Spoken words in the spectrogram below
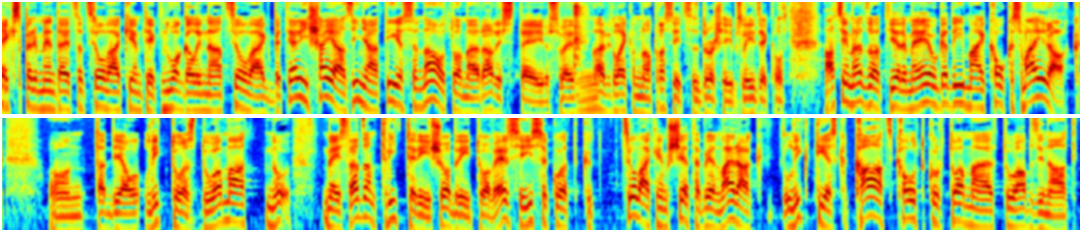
eksperimentēts ar cilvēkiem, tiek nogalināti cilvēki. Bet ja arī šajā ziņā tiesa nav tomēr arestējusi, vai arī laikam nav prasīts tas drošības līdzeklis. Acīm redzot, Jeremēju gadījumā ir kaut kas vairāk. Un tad jau liktos domāt, nu, mēs redzam Twitterī šobrīd to versiju izsakot, ka cilvēkiem šķiet ar vien vairāk likties, ka kāds kaut kur tomēr to apzināti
